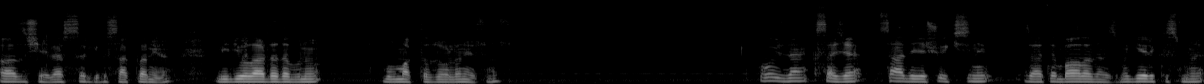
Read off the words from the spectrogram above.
bazı şeyler sır gibi saklanıyor. Videolarda da bunu bulmakta zorlanıyorsunuz. O yüzden kısaca sadece şu ikisini zaten bağladınız mı geri kısmını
